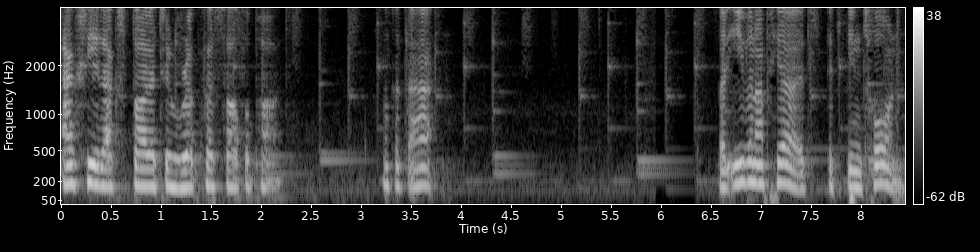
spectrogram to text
actually like started to rip herself apart. Look at that. But even up here, it's it's been torn.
